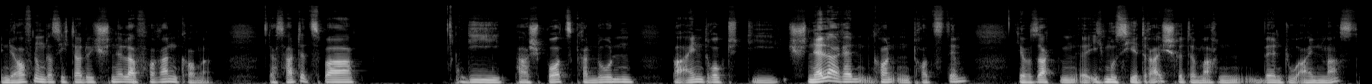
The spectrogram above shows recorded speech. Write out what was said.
in der Hoffnung, dass ich dadurch schneller vorankomme. Das hatte zwar die paar Sportskanonen beeindruckt, die schneller rennen konnten trotzdem. Die aber sagten, äh, ich muss hier drei Schritte machen, während du einen machst.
